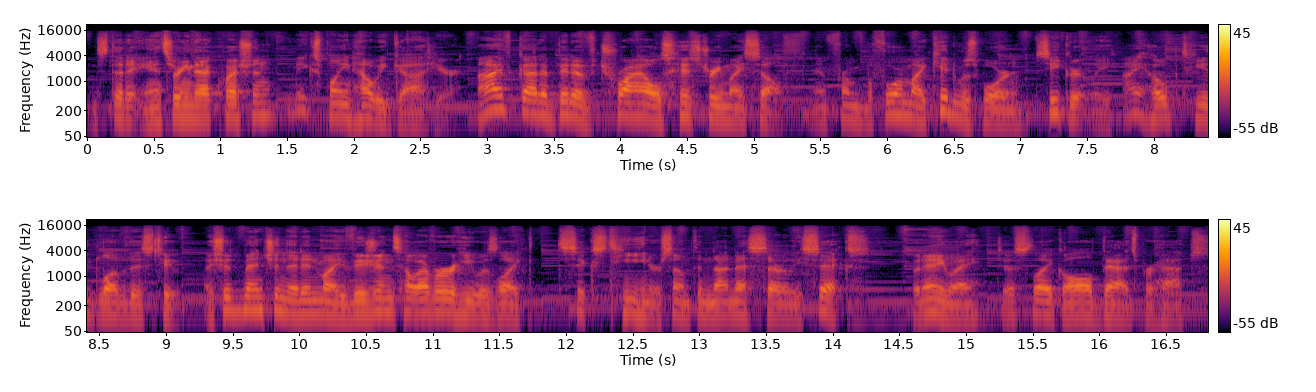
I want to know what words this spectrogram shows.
Instead of answering that question, let me explain how we got here. I've got a bit of trials history myself, and from before my kid was born, secretly, I hoped he'd love this too. I should mention that in my visions, however, he was like 16 or something, not necessarily six. But anyway, just like all dads perhaps,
